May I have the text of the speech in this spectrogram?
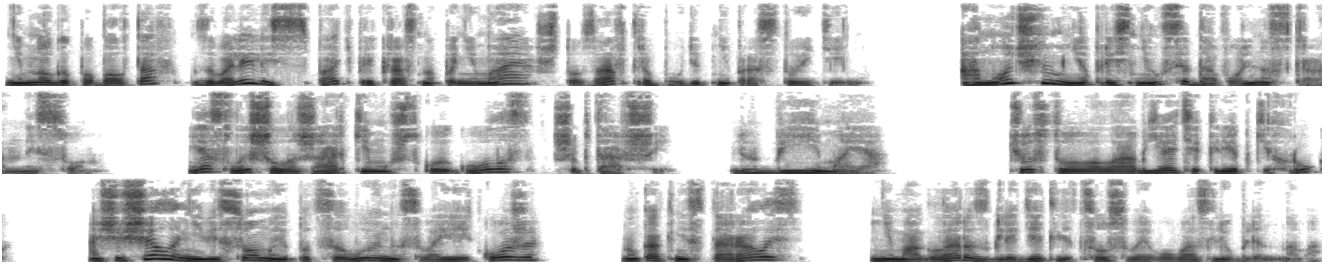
Немного поболтав, завалились спать, прекрасно понимая, что завтра будет непростой день. А ночью мне приснился довольно странный сон. Я слышала жаркий мужской голос, шептавший «Любимая». Чувствовала объятия крепких рук, ощущала невесомые поцелуи на своей коже, но, как ни старалась, не могла разглядеть лицо своего возлюбленного.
